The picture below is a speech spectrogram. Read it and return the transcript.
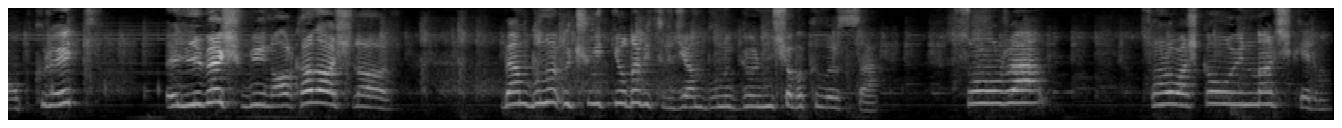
Upgrade 55 bin arkadaşlar. Ben bunu 3 videoda bitireceğim. Bunu görünüşe bakılırsa. Sonra sonra başka oyunlar çıkarım.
